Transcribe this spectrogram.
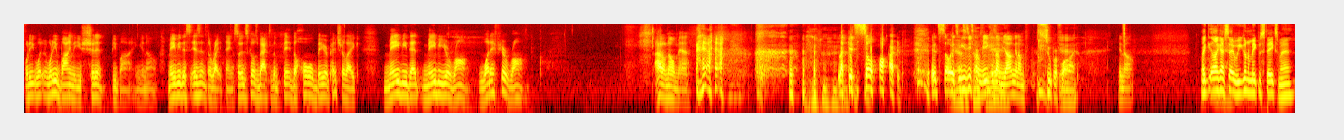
What are you what, what are you buying that you shouldn't be buying? You know, maybe this isn't the right thing. So this goes back to the big, the whole bigger picture. Like, maybe that maybe you're wrong. What if you're wrong? I don't know, man. like it's so hard. It's so it's Yeah, easy for me because I'm young and I'm super flawed. You know. Like like I said, we're gonna make mistakes, man.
